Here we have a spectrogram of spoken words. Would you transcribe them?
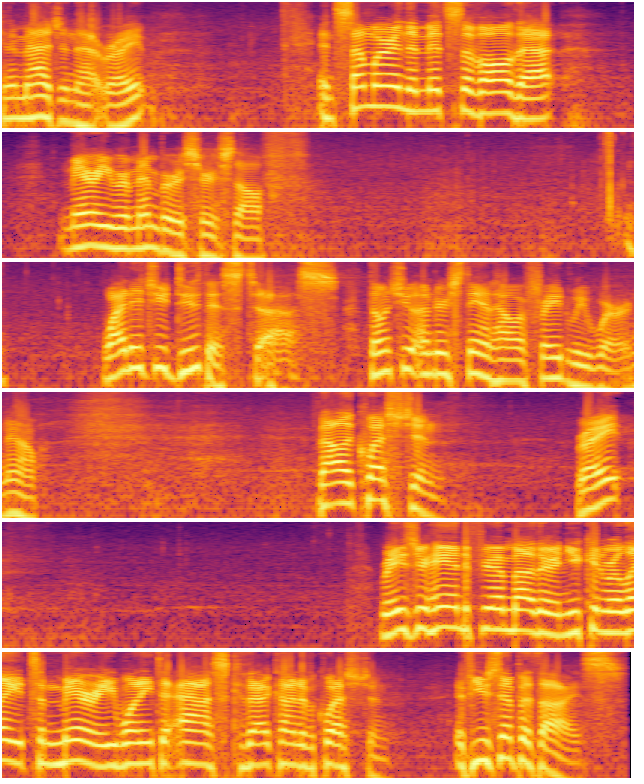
Can imagine that, right? And somewhere in the midst of all that, Mary remembers herself. Why did you do this to us? Don't you understand how afraid we were? Now, valid question, right? Raise your hand if you're a mother and you can relate to Mary wanting to ask that kind of question, if you sympathize.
